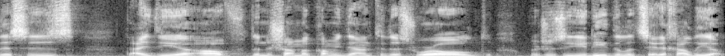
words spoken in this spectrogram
This is the idea of the neshama coming down to this world, which is a yirida, let's say the chaliyah,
